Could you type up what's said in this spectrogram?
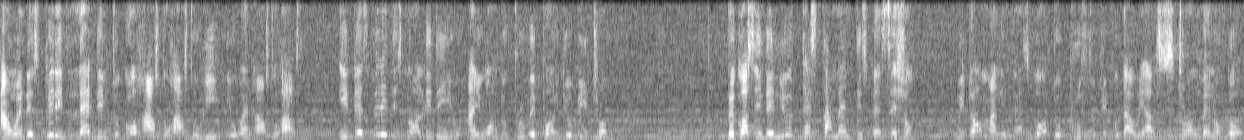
And when the Spirit led him to go house to house to heal, he went house to house. If the Spirit is not leading you and you want to prove a point, you'll be in trouble. Because in the New Testament dispensation, we don't manifest God to prove to people that we are strong men of God.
